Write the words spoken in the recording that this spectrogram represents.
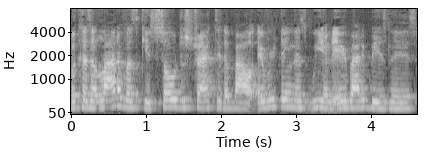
because a lot of us get so distracted about everything that's we in everybody business.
